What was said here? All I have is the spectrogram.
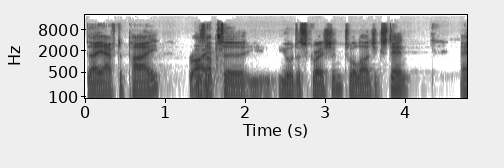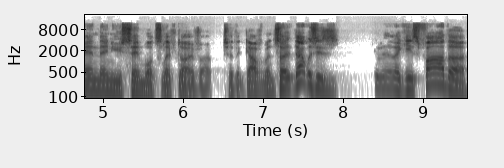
they have to pay is up to your discretion to a large extent. And then you send what's left over to the government. So that was his like his father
